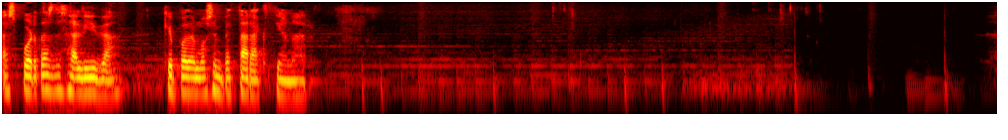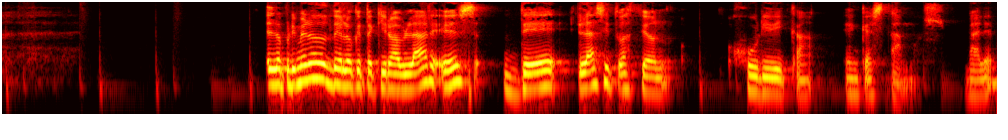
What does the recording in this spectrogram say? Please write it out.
las puertas de salida que podemos empezar a accionar. Lo primero de lo que te quiero hablar es de la situación jurídica en que estamos, ¿vale?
